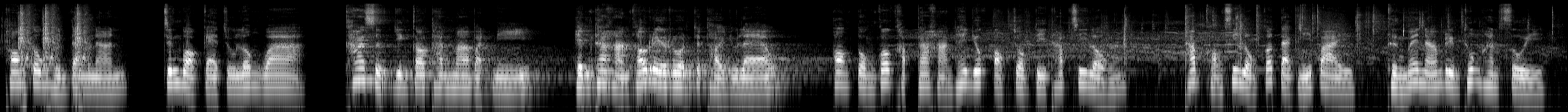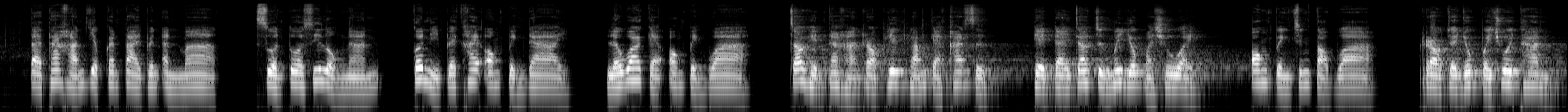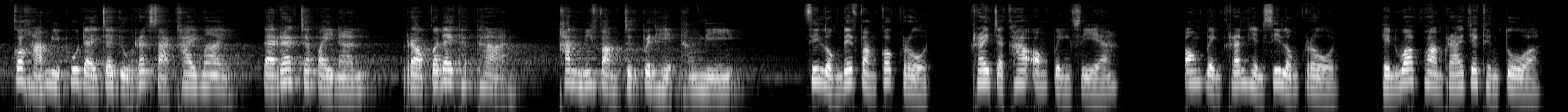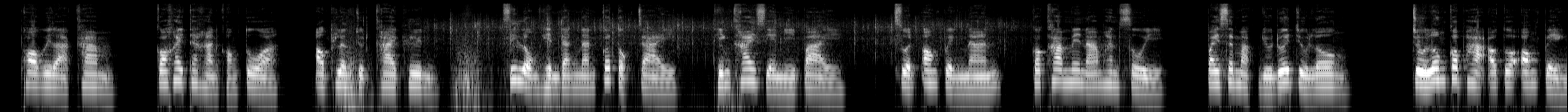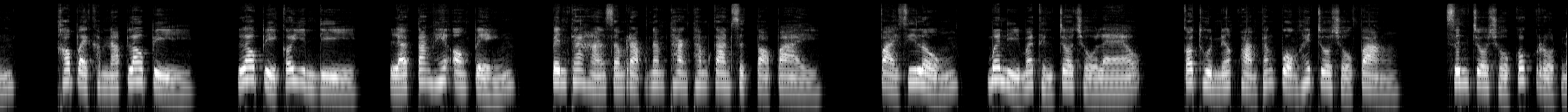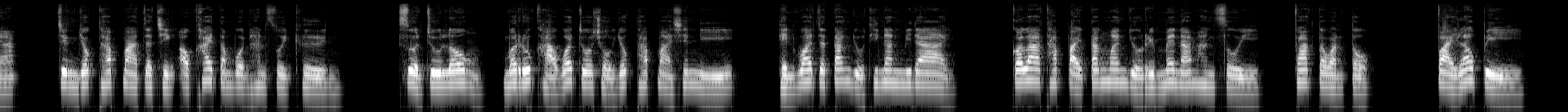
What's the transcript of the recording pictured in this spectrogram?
ฮองตงเห็นดังนั้น จึงบอกแก่จูล่งว่าข้าศึกยิงเกาทันมาบัดนี้ เห็นทหารเขาเรรวนจะถอยอยู่แล้ว ฮองตงก็ขับทหารให้ยกออกโจมตีทัพซีหลง ทัพของซีหลงก็แตกหนีไปถึงแม่น้ำริมทุ่งฮันซุย แต่ทหารเหยียบกันตายเป็นอันมาก ส่วนตัวซีหลงนั้นก็หนีไปค่ายอองเป่งได้ แล้วว่าแก่อองเป่งว่า เจ้าเห็นทหารเราเพลียงพล้ำแก่ข้าศึก เหตุใดเจ้าจึงไม่ยกมาช่วยอองเป่งจึงตอบว่า เราจะยกไปช่วยท่าน ก็หามีผู้ใดจะอยู่รักษาค่ายไม่ แต่แรกจะไปนั้น เราก็ได้ทัดทาน ท่านมิฟังจึงเป็นเหตุทั้งนี้ซีหลงได้ฟังก็โกรธ ใครจะฆ่าอองเป่งเสีย อองเป่งครั้นเห็นซีหลงโกรธ เห็นว่าความร้ายจะถึงตัว พอเวลาค่ำก็ให้ทหารของตัว เอาเพลิงจุดค่ายขึ้น ซีหลงเห็นดังนั้นก็ตกใจ ทิ้งค่ายเสียหนีไป ส่วนอองเป่งนั้นก็ข้ามแม่น้ำฮันซุย ไปสมัครอยู่ด้วยจูลง จูลงก็พาเอาตัวอองเป่ง เข้าไปคำนับเล่าปี เล่าปีก็ยินดี แล้วตั้งให้อองเป๋งเป็นทหารสำหรับนำทางทำการศึกต่อไป ฝ่ายซี่หลงเมื่อหนีมาถึงโจโฉแล้ว ก็ทูลเนื้อความทั้งปวงให้โจโฉฟัง ซึ่งโจโฉก็โกรธนัก จึงยกทัพมาจะชิงเอาค่ายตำบลฮันซุยคืน ส่วนจูลงเมื่อรู้ข่าวว่าโจโฉยกทัพมาเช่นนี้ เห็นว่าจะตั้งอยู่ที่นั่นไม่ได้ ก็ล่าทัพไปตั้งมั่นอยู่ริมแม่น้ำฮันซุยภาคตะวันตก ฝ่ายเล่าปี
